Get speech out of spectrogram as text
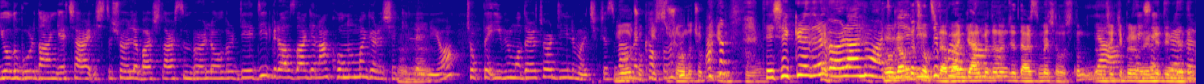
yolu buradan geçer işte şöyle başlarsın böyle olur diye değil biraz daha gelen konuma göre şekilleniyor. Hı-hı. Çok da iyi bir moderatör değilim açıkçası. Yo, ben de çok kafam... iyisin şu anda çok iyi gidiyorsun. Yani. Teşekkür ederim öğrendim artık. Program da çok güzel programda. ben gelmeden önce dersime çalıştım. Ya, Önceki bölümlerini dinledim.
